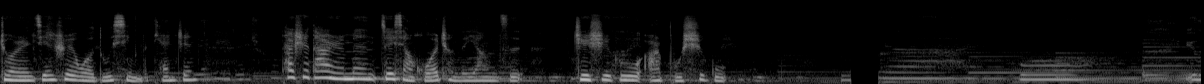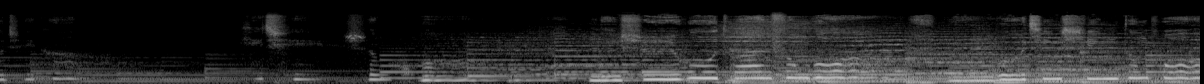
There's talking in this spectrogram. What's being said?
众人皆睡我独醒的天真。他是大人们最想活成的样子，知世故而不世故。我有几个一起生活？你是无端风波，令我惊心动魄。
